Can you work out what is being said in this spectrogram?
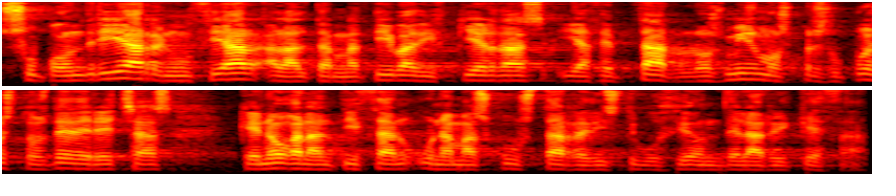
supondría renunciar a la alternativa de izquierdas y aceptar los mismos presupuestos de derechas que no garantizan una más justa redistribución de la riqueza.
